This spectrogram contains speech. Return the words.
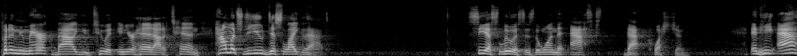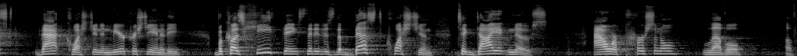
Put a numeric value to it in your head out of 10. How much do you dislike that? C.S. Lewis is the one that asks that question. And he asked that question in Mere Christianity because he thinks that it is the best question to diagnose our personal level of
